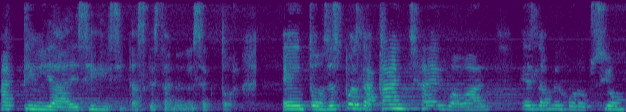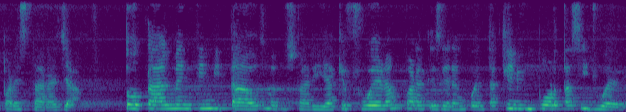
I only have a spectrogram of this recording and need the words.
actividades ilícitas que están en el sector. Entonces, pues la cancha del Guabal es la mejor opción para estar allá. Totalmente invitados, me gustaría que fueran para que se dieran cuenta que no importa si llueve,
